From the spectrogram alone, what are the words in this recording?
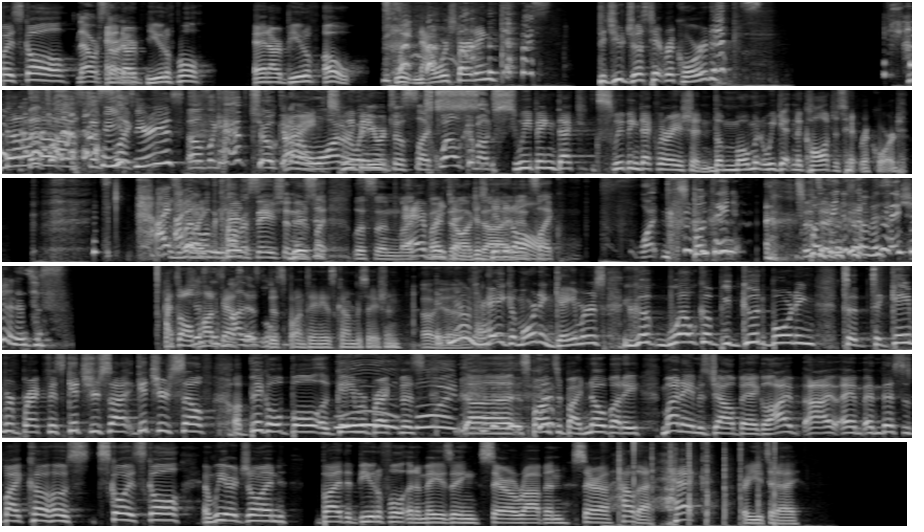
Boy Skull. Now we're starting. and our beautiful and our beautiful. Oh, wait, now we're starting. Did you just hit record? No, That's why I was just Are you like- serious? I was like half choking All on right, water when you were just like, "Welcome out." S- sweeping dec- sweeping declaration. The moment we get into call, just hit record. I, Doesn't I matter like, what the conversation there's is. Like, listen, my, my everything, dog just died. get it and all. It's like, what? spontaneous, spontaneous conversation is just That's all Just podcast is. valuable. Just spontaneous conversation. oh yeah. no, no. Hey, good morning, gamers. Good, welcome. Good morning to, to Gamer Breakfast. Get your si- get yourself a big old bowl of Gamer Ooh, Breakfast. Uh, sponsored by nobody. My name is Jal Bagel. I I am, and this is my co-host Skoy Skull, and we are joined by the beautiful and amazing Sara Robin. Sara, how the heck are you today?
